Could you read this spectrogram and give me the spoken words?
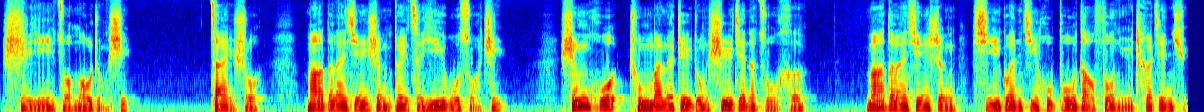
适宜做某种事。再说，马德兰先生对此一无所知。生活充满了这种事件的组合。马德兰先生习惯几乎不到妇女车间去，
